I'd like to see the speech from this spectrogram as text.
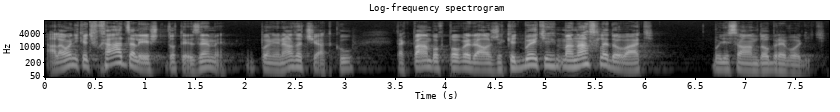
Ale oni, keď vchádzali ešte do tej zeme, úplne na začiatku, tak pán Boh povedal, že keď budete ma nasledovať, bude sa vám dobre vodiť.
